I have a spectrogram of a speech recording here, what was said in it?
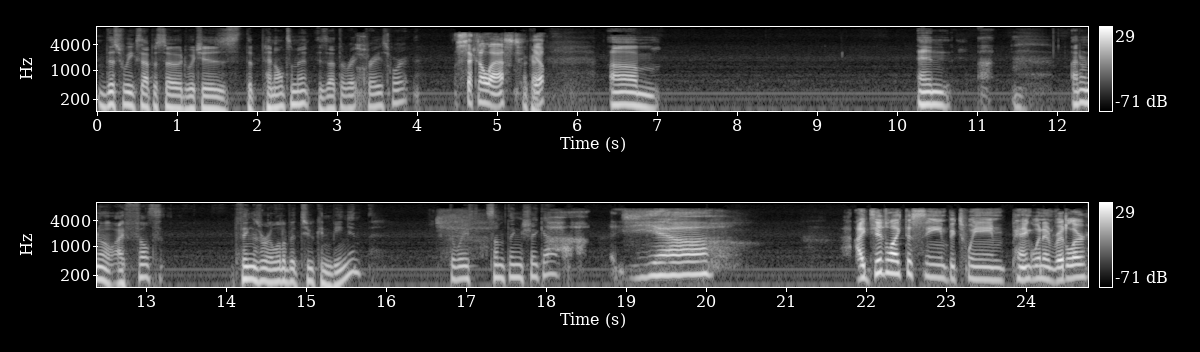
this week's episode, which is the penultimate. Is that the right phrase for it? Second to last. Okay. Yep. Um, and I don't know. I felt things were a little bit too convenient. The way some things shake out. Yeah. I did like the scene between Penguin and Riddler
